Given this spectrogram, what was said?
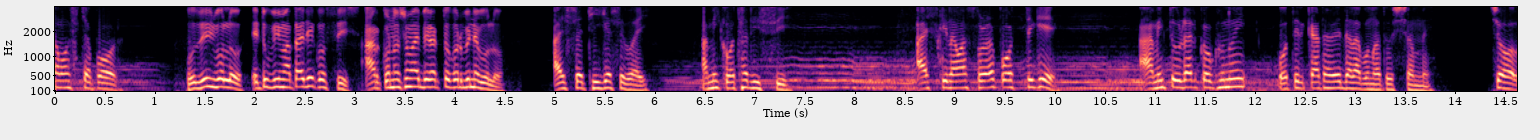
নামাজটা পড়। বুঝিস বলো এ টুপি মাথায় দিয়ে করছিস আর কোনো সময় বিরক্ত করবি না বলো। আচ্ছা ঠিক আছে ভাই। আমি কথা দিচ্ছি। আজকে নামাজ পড়ার পর থেকে আমি তোর আর কখনোই পথের কাটা হয়ে দাঁড়াবো না তোর সামনে। চল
